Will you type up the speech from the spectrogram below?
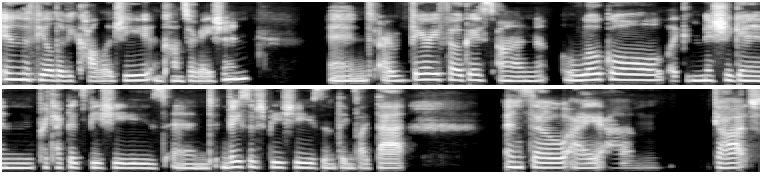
in the field of ecology and conservation and are very focused on local, like Michigan protected species and invasive species and things like that. And so I um, got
